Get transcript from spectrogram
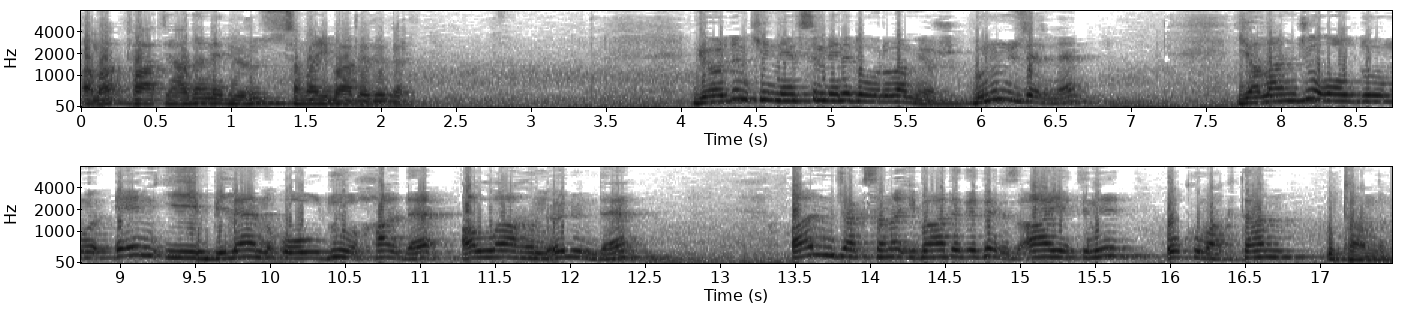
Ama Fatiha'da ne diyoruz? Sana ibadet ederim. Gördüm ki nefsim beni doğrulamıyor. Bunun üzerine yalancı olduğumu en iyi bilen olduğu halde Allah'ın önünde ancak sana ibadet ederiz ayetini okumaktan utandım.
